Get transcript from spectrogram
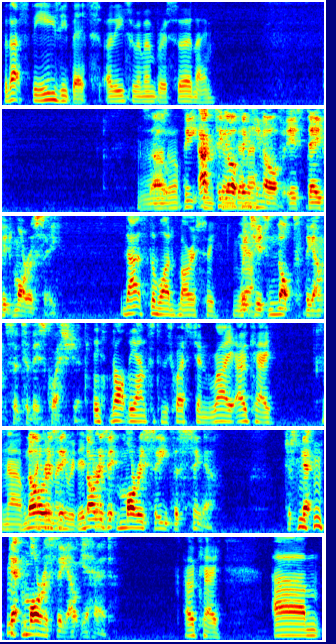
But that's the easy bit. I need to remember his surname. So the actor I'm you're gonna- thinking of is David Morrissey, That's the one, Morrissey. Yeah. which is not the answer to this question. It's not the answer to this question. Right, okay. No. I Nor don't is know it, who it is. nor then. is it Morrissey the singer. Just get get Morrissey out your head. Okay. Um,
